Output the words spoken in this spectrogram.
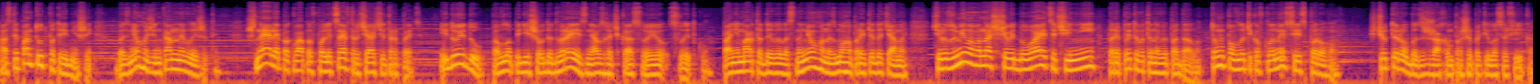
А Степан тут потрібніший. Без нього жінкам не вижити. Шнеля поквапив поліцей, втрачаючи терпець. Іду, іду. Павло підійшов до дверей і зняв з гачка свою свитку. Пані Марта дивилась на нього, не змогла прийти до тями. Чи розуміла вона, що відбувається, чи ні, перепитувати не випадало. Тому Павло тільки вклонився із порогу. Що ти робиш з жахом, прошепотіла Софійка.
